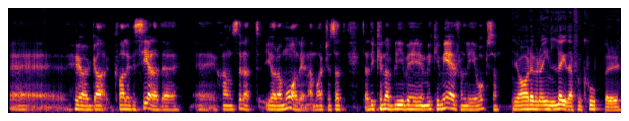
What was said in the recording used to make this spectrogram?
eh, höga kvalificerade eh, chanser att göra mål i den här matchen. Så att det hade kunnat bli mycket mer från Leo också. Ja, det var några inlägg där från Cooper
